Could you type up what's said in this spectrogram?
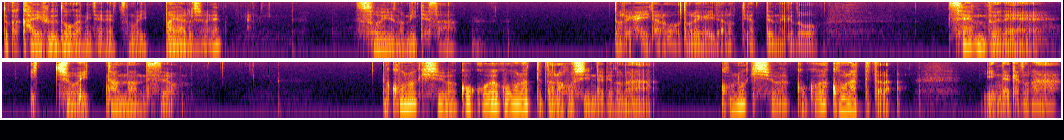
とか開封動画みたいなやつもいっぱいあるじゃない？そういうの見てさ、どれがいいだろう、どれがいいだろうってやってんだけど、全部ね、一長一短なんですよ。この機種はここがこうなってたら欲しいんだけどな。この機種はここがこうなってたらいいんだけどな。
